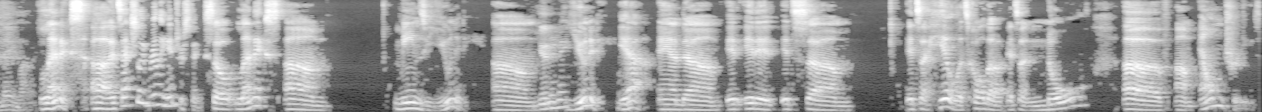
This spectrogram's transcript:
The name Lennox. Lennox. Uh, it's actually really interesting. So Lennox um, means unity. Um, Unity. unity, yeah, and um, it, it it it's um, it's a hill. It's called a it's a knoll of um, elm trees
